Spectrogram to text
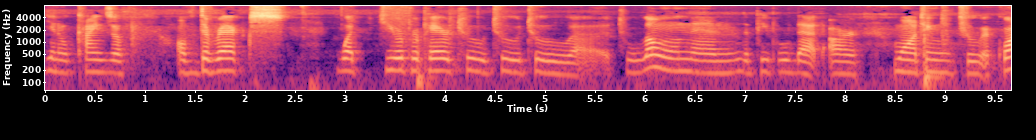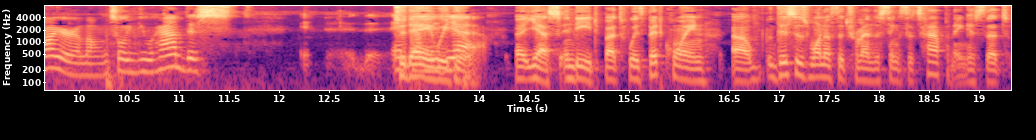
you know kinds of of directs what you're prepared to to to uh, to loan and the people that are wanting to acquire a loan. So you have this. uh, Today we yeah. do. Uh, yes, indeed. But with Bitcoin, uh, this is one of the tremendous things that's happening is that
